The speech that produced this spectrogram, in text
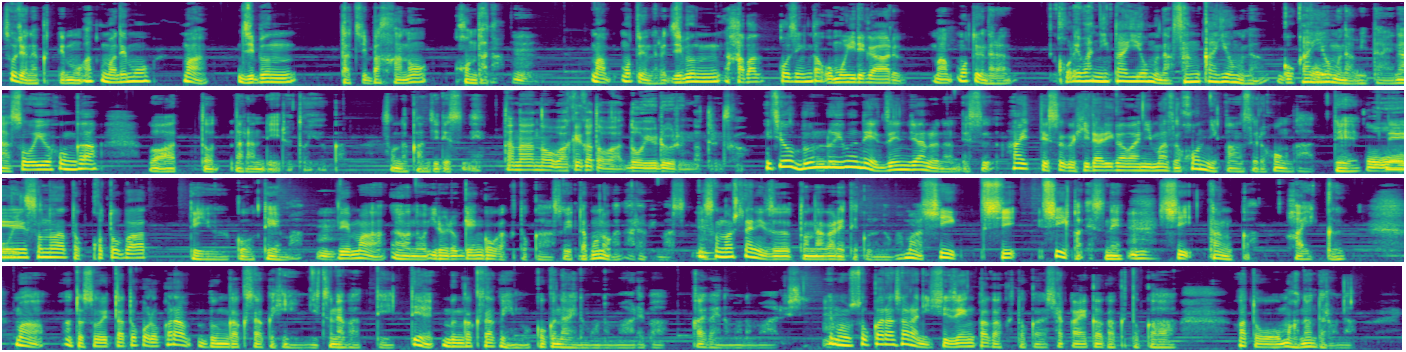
そうじゃなくてもうあくまでも、まあ、自分たちバッハの本棚。うん。まあ、もっと言うなら自分、幅個人が思い入れがある。まあ、もっと言うなら、これは2回読むな、3回読むな、5回読むな、みたいな、そういう本が、わーっと並んでいるというか、そんな感じですね。棚の分け方はどういうルールになってるんですか？一応分類はね、全ジャンルなんです。入ってすぐ左側にまず本に関する本があって、でその後言葉っていう、こう、テーマ。うん。で、まあ、あの、いろいろ言語学とか、そういったものが並びます。で、うんその下にずっと流れてくるのが、まあ、詩、詩、詩歌ですね。うん。詩、短歌、俳句。まあ、あとそういったところから文学作品につながっていって、文学作品も国内のものもあれば、海外のものもあるし。でもそこからさらに自然科学とか社会科学とか、あと、まあなんだろうな。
